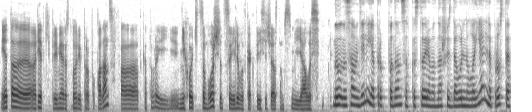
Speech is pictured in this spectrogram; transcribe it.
это редкий пример истории про попаданцев, от которой не хочется морщиться или вот как ты сейчас там смеялась. Ну, на самом деле, я про попаданцев к историям отношусь довольно лояльно, просто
